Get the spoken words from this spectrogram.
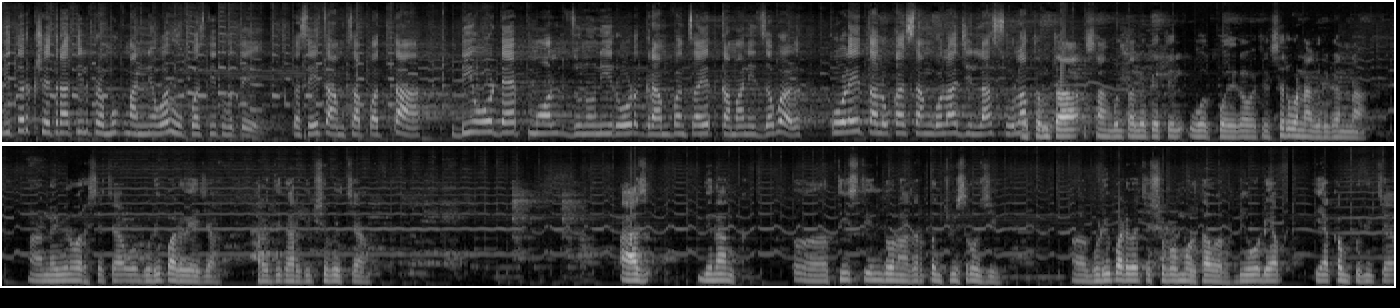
इतर क्षेत्रातील प्रमुख मान्यवर उपस्थित होते. तसेच आमचा पत्ता डी ओ डॅप मॉल जुनोनी रोड ग्रामपंचायत कमानीजवळ कोळे तालुका सांगोला जिल्हा सोलापूर. प्रथमतः सांगोल तालुक्यातील व कोळेगावातील सर्व नागरिकांना नवीन वर्षाच्या व गुढीपाडव्याच्या हार्दिक हार्दिक शुभेच्छा. आज दिनांक तीस तीन दोन हजार पंचवीस रोजी गुढीपाडव्याच्या शुभमुहूर्तावर डिओडॅप या कंपनीच्या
